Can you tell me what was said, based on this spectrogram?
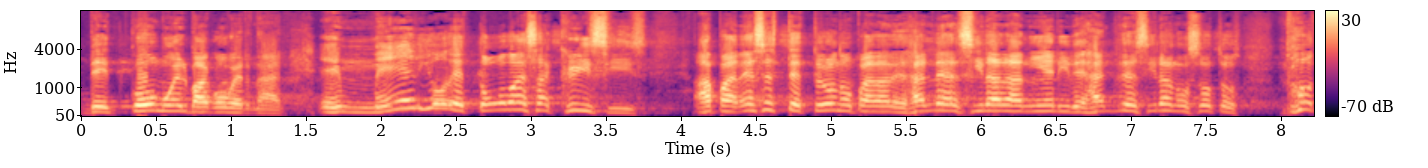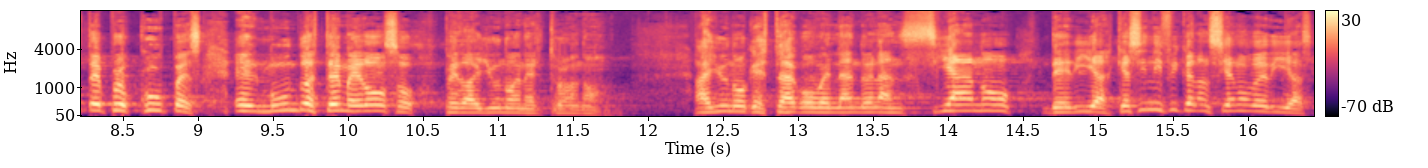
de cómo Él va a gobernar. En medio de toda esa crisis aparece este trono para dejarle decir a Daniel y dejarle decir a nosotros, no te preocupes, el mundo es temeroso, pero hay uno en el trono. Hay uno que está gobernando, el anciano de días. ¿Qué significa el anciano de días?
